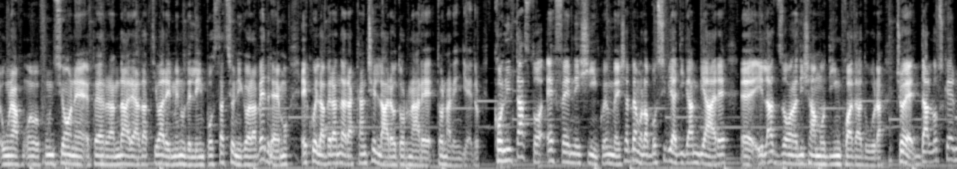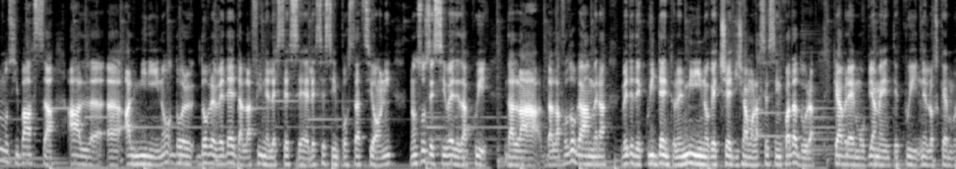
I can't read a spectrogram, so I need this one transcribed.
una uh, funzione per andare ad attivare il menu delle impostazioni che ora vedremo e quella per andare andare a cancellare o tornare, tornare indietro. Con il tasto FN5 invece abbiamo la possibilità di cambiare eh, la zona diciamo di inquadratura, cioè dallo schermo si passa al, eh, al minino dove, dove, vedete alla fine le stesse, le stesse, impostazioni, non so se si vede da qui dalla, dalla fotocamera, vedete qui dentro nel minino che c'è diciamo la stessa inquadratura che avremo ovviamente qui nello schermo,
